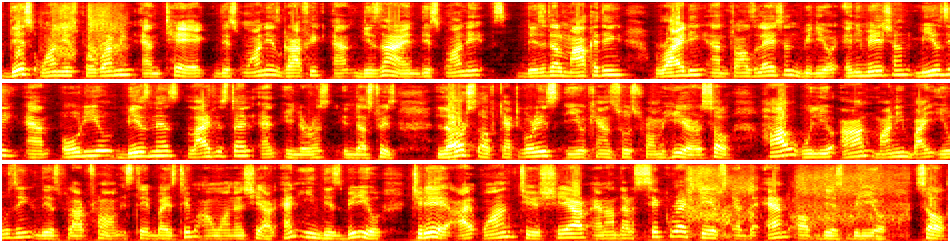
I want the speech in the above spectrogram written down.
this one is programming and tech. This one is graphic and design. This one is digital marketing writing and translation video animation music and audio business lifestyle and industries. Lots of categories you can choose from here. So how will you earn money by using this platform? Step by step i want to share. And in this video today i want to share another secret tips at the end of this video so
